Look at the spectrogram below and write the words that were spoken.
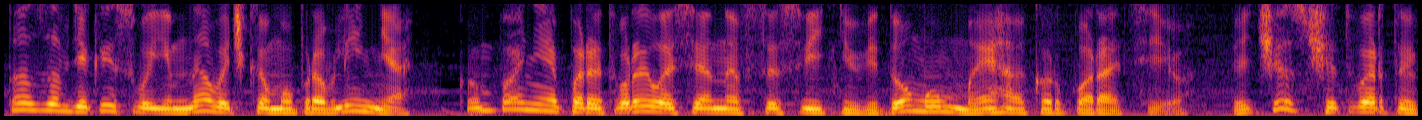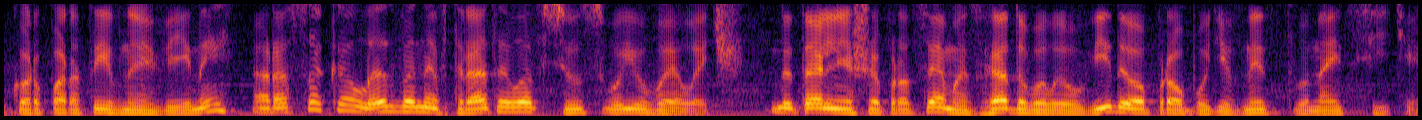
та завдяки своїм навичкам управління компанія перетворилася на всесвітньо відому мегакорпорацію. Під час четвертої корпоративної війни Арасака ледве не втратила всю свою велич. Детальніше про це ми згадували у відео про будівництво Найт-Сіті.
